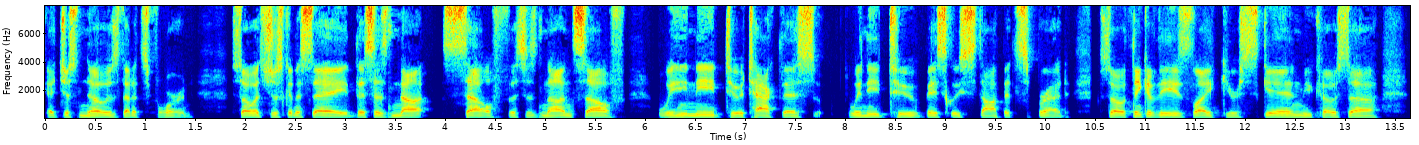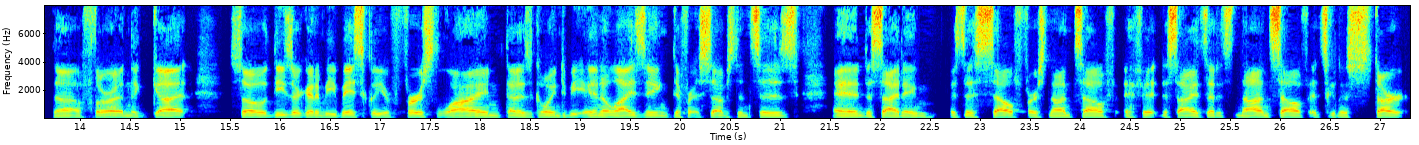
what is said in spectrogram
it just knows that it's foreign. So it's just going to say, this is not self, this is non self. We need to attack this. We need to basically stop its spread. So think of these like your skin, mucosa, the flora in the gut. So these are going to be basically your first line that is going to be analyzing different substances and deciding is this self versus non self. If it decides that it's non self, it's going to start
